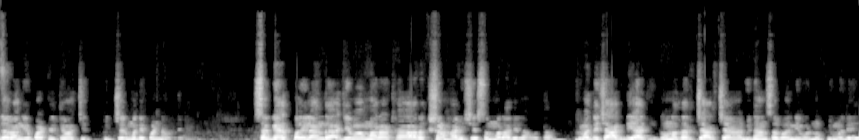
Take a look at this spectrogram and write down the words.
जरांगे पाटील तेव्हा पिक्चरमध्ये पण नव्हते. सगळ्यात पहिल्यांदा जेव्हा मराठा आरक्षण हा विषय समोर आलेला होता किंवा त्याच्या अगदी आधी दोन हजार चारच्या विधानसभा निवडणुकीमध्ये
